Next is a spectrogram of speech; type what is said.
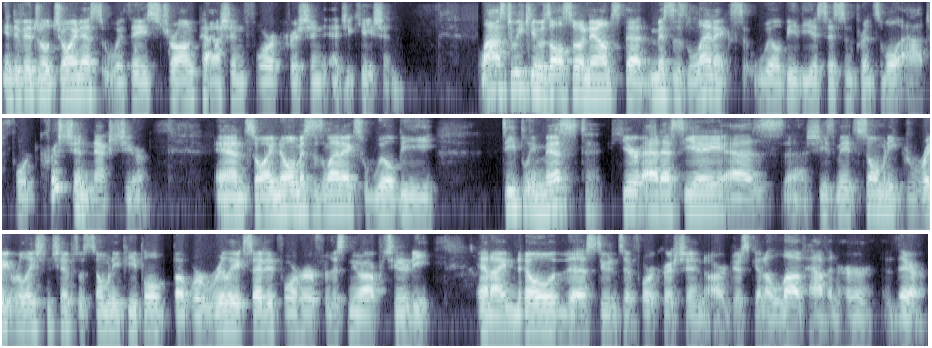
individual join us with a strong passion for Christian education. Last week, it was also announced that Mrs. Lennox will be the assistant principal at Fort Christian next year. And so I know Mrs. Lennox will be deeply missed here at SCA as uh, she's made so many great relationships with so many people, but we're really excited for her for this new opportunity. And I know the students at Fort Christian are just going to love having her there.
